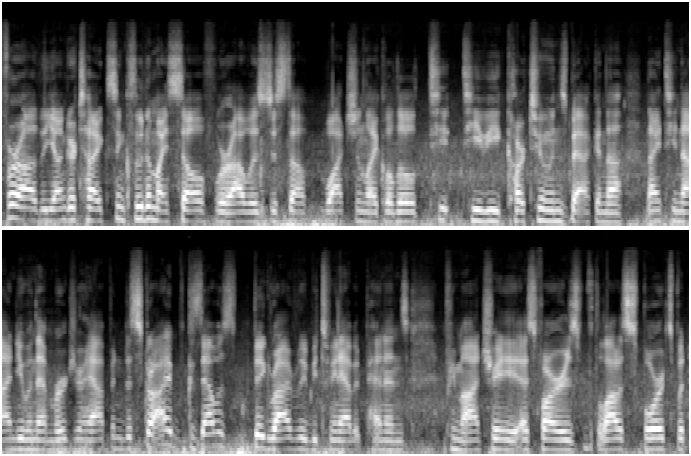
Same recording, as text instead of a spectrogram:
for uh, the younger tykes, including myself, where I was just uh, watching like a little t- TV cartoons back in the 1990 when that merger happened. Describe because that was big rivalry between Abbot Pennings, Premontre, as far as with a lot of sports. But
